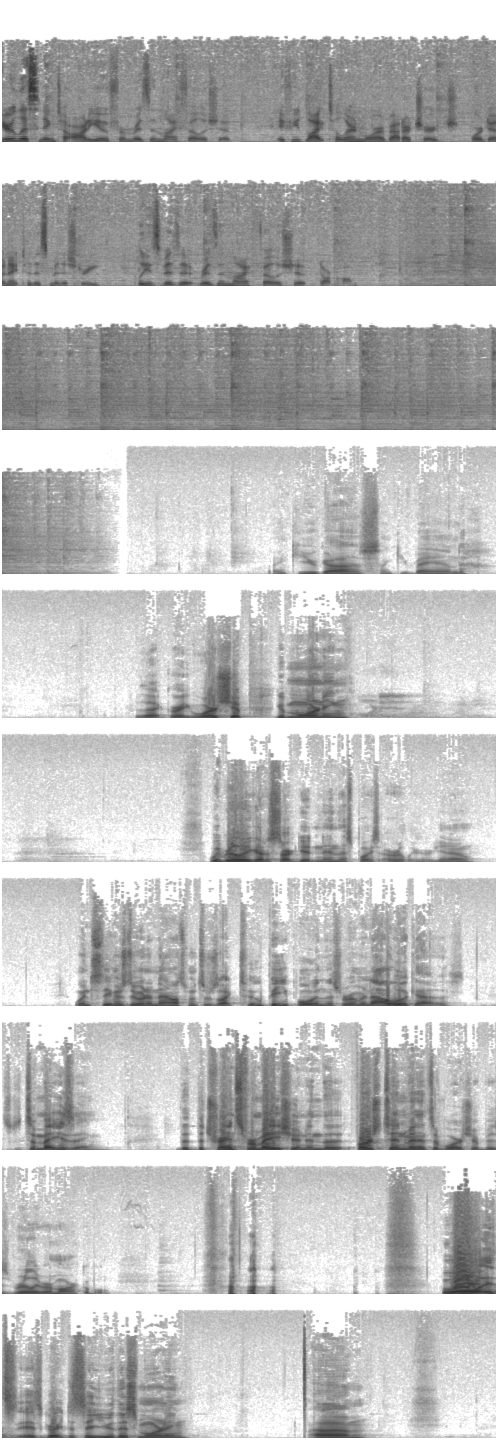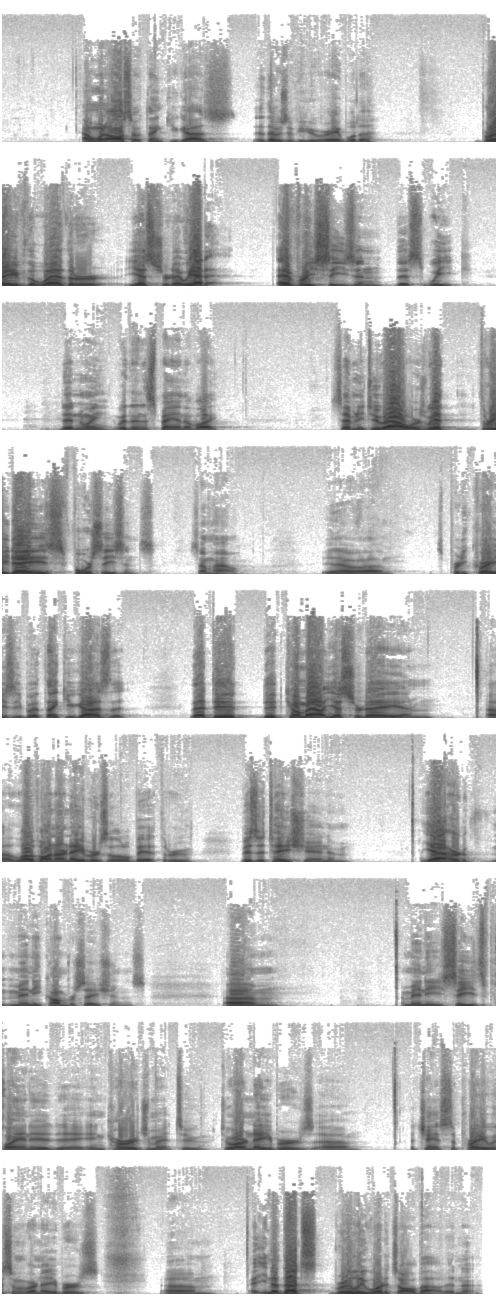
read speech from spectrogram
You're listening to audio from Risen Life Fellowship. If you'd like to learn more about our church or donate to this ministry, please visit risenlifefellowship.com. Thank you, guys. Thank you, band, for that great worship. Good morning. We really got to start getting in this place earlier, you know? When Stephen's doing announcements, there's like two people in this room, and now look at us. It's, it's amazing. The, the transformation in the first 10 minutes of worship is really remarkable. well, it's, it's great to see you this morning. Um, I want to also thank you guys, those of you who were able to brave the weather yesterday. We had every season this week, didn't we? Within a span of like 72 hours. We had three days, four seasons somehow. You know, uh, it's pretty crazy. But thank you guys that, that did, did come out yesterday and uh, love on our neighbors a little bit through visitation. And yeah, I heard of many conversations. Um, many seeds planted, uh, encouragement to, to our neighbors, um, a chance to pray with some of our neighbors. Um, you know, that's really what it's all about, isn't it?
